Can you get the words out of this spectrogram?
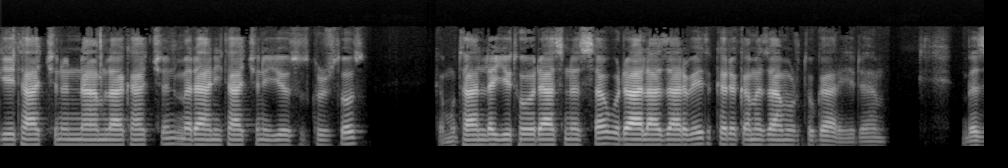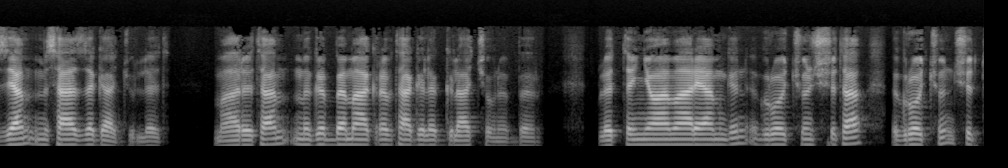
ጌታችንና አምላካችን መድኃኒታችን ኢየሱስ ክርስቶስ ከሙታን ለይቶ ወደ አስነሳው ወደ አልዓዛር ቤት ከደቀ መዛሙርቱ ጋር ሄደ። በዚያም ምሳ አዘጋጁለት። ማርታም ምግብ በማቅረብ ታገለግላቸው ነበር። ሁለተኛዋ ማርያም ግን እግሮቹን ሽታ እግሮቹን ሽቱ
